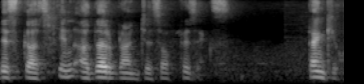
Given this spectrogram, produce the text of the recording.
discussed in other branches of physics. Thank you.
